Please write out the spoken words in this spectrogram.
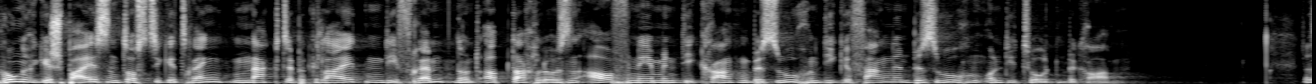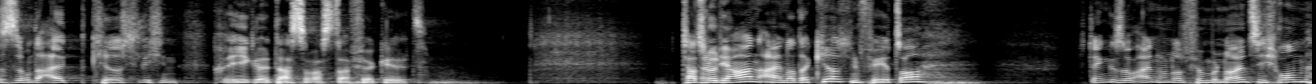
Hungrige speisen, durstige tränken, Nackte begleiten, die Fremden und Obdachlosen aufnehmen, die Kranken besuchen, die Gefangenen besuchen und die Toten begraben. Das ist unter altkirchlichen Regel das, was dafür gilt. Tertullian, einer der Kirchenväter, ich denke so 195 rum,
